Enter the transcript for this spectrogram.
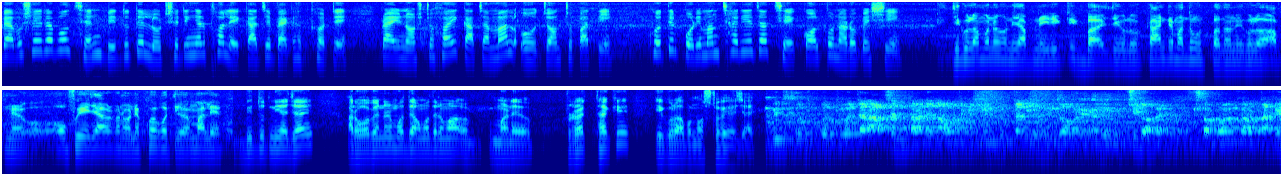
ব্যবসায়ীরা বলছেন বিদ্যুতের লোডশেডিংয়ের ফলে কাজে ব্যাঘাত ঘটে। প্রায় নষ্ট হয় কাঁচামাল ও যন্ত্রপাতি। ক্ষতির পরিমাণ ছাড়িয়ে যাচ্ছে কল্পনারও বেশি। যেগুলো মনে করি আপনার ইলেকট্রিক বা যেগুলো কারেন্টের মাধ্যমে উৎপাদন এগুলো আপনার অফ হয়ে যাওয়ার কারণে অনেক ক্ষয়ক্ষতি হয় মালের। বিদ্যুৎ নিয়ে যায় আর ওভেনের মধ্যে আমাদের মা- মানে প্রোডাক্ট থাকে এগুলো আবার নষ্ট হয়ে যায়। বিদ্যুৎ কর্তৃপক্ষ যারা আছেন তারা যেন আমাদেরকে বিদ্যুৎটা নিয়মিতভাবে বিচ্ছিন্নভাবে সরবরাহ করা থাকে।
